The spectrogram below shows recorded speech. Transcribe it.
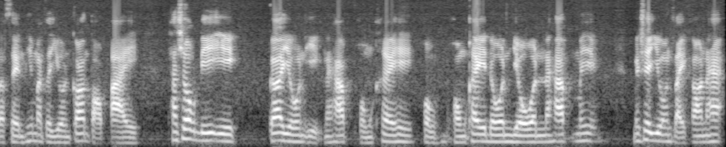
30%ที่มันจะโยนก้อนต่อไป ถ้าโชคดีอีกก็โยนอีกนะครับ ผมเคยผมผมเคยโดนโยนนะครับ ไม่ไม่ใช่โยนใส่เขานะฮะ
